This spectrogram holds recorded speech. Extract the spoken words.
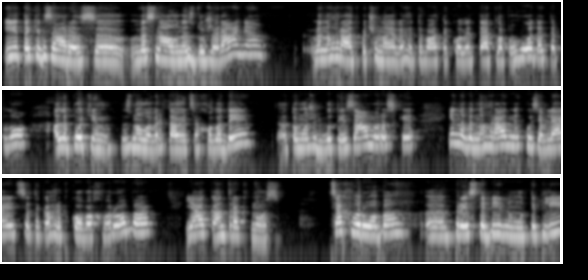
І так як зараз е, весна у нас дуже рання, виноград починає вегетувати, коли тепла погода, тепло, але потім знову вертаються холоди, то можуть бути і заморозки. І на винограднику з'являється така грибкова хвороба, як антрактноз. Ця хвороба е, при стабільному теплі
